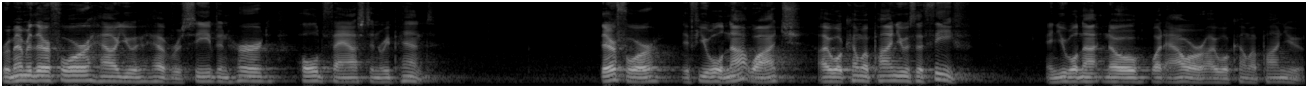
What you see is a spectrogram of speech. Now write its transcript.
Remember, therefore, how you have received and heard, hold fast and repent. Therefore, if you will not watch, I will come upon you as a thief, and you will not know what hour I will come upon you.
